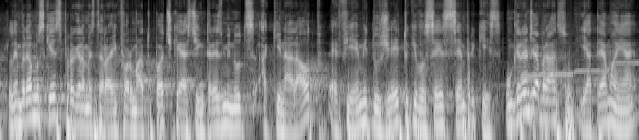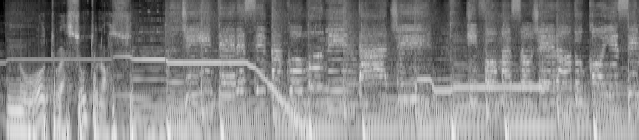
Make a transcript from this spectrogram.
Lembramos que esse programa estará em formato podcast em 3 minutos aqui na Arauto FM, do jeito que você sempre quis. Um grande abraço e até amanhã no outro assunto nosso. De interesse da comunidade, informação gerando conhecimento,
